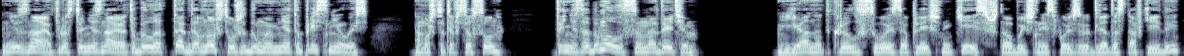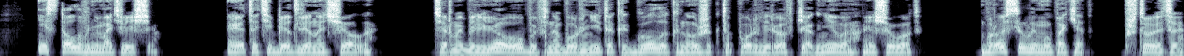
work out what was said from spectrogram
«Не знаю, просто не знаю. Это было так давно, что уже, думаю, мне это приснилось. А может, это все сон? Ты не задумывался над этим?» Ян открыл свой заплечный кейс, что обычно используют для доставки еды, и стал вынимать вещи. «Это тебе для начала. Термобелье, обувь, набор ниток, иголок, ножик, топор, веревки, огниво, а еще вот. Бросил ему пакет. «Что это?»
